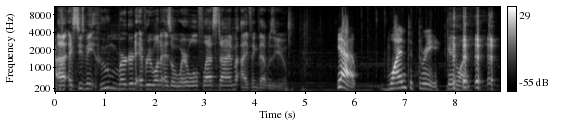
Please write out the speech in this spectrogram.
Uh, excuse me, who murdered everyone as a werewolf last time? I think that was you. yeah, one to three, good one.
